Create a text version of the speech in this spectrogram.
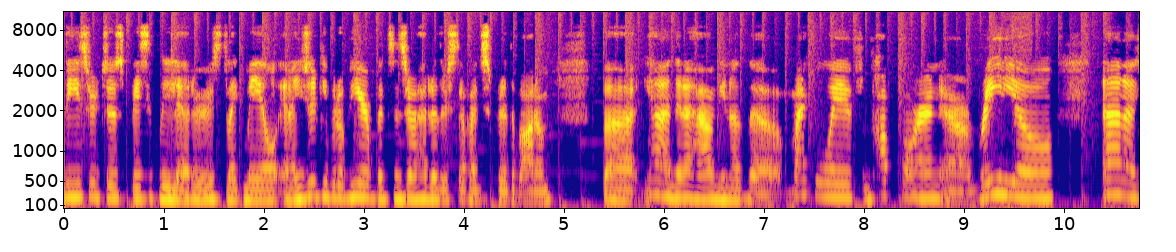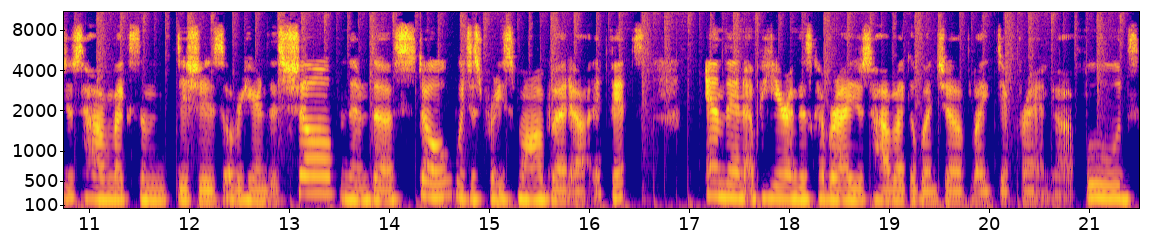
these are just basically letters like mail and I usually keep it up here but since I had other stuff I just put it at the bottom. But yeah and then I have you know the microwave some popcorn uh, radio and I just have like some dishes over here in this shelf and then the stove which is pretty small but uh, it fits. And then up here in this cupboard I just have like a bunch of like different uh, foods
